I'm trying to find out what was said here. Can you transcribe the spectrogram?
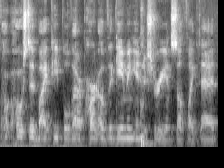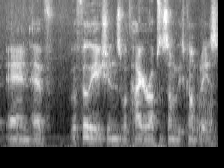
hosted by people that are part of the gaming industry and stuff like that, and have affiliations with higher ups in some of these companies.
